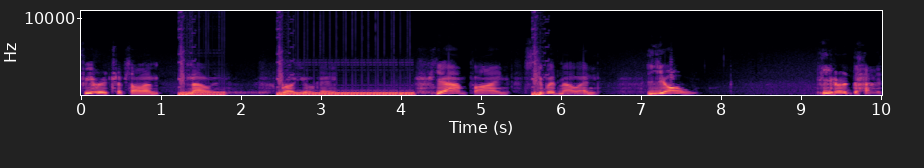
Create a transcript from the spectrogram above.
Fever trips on a melon. Bro, you okay? Yeah, I'm fine. Stupid melon. Yo! He heard that.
